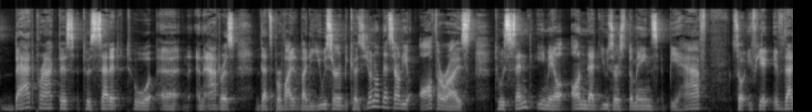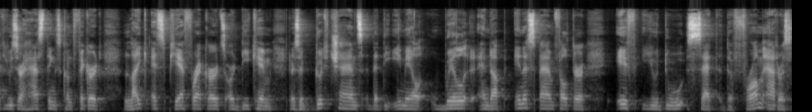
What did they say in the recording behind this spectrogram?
bad practice to set it to uh, an address that's provided by the user because you're not necessarily authorized to send email on that user's domain's behalf. So if you if that user has things configured like SPF records or DKIM, there's a good chance that the email will end up in a spam filter if you do set the from address,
